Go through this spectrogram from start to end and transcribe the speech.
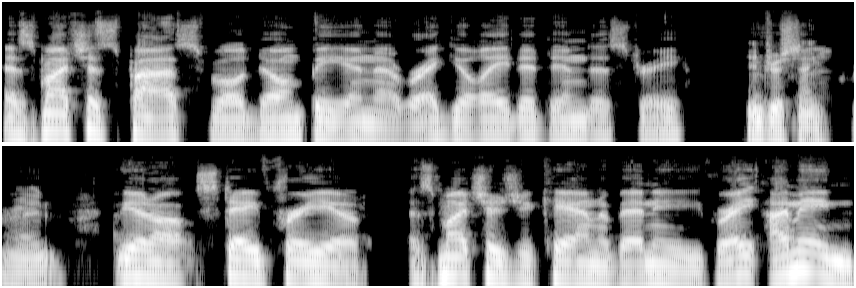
as much as possible, don't be in a regulated industry. Interesting, right? You know, stay free of as much as you can of any rate. I mean,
